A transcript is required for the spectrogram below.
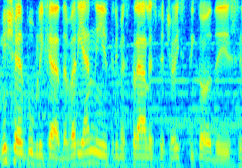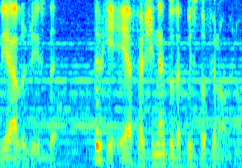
Michel pubblica da vari anni il trimestrale specialistico The Serialogist perché è affascinato da questo fenomeno.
